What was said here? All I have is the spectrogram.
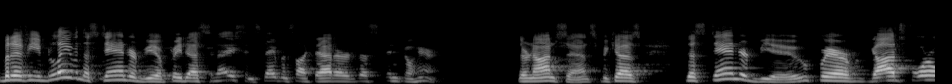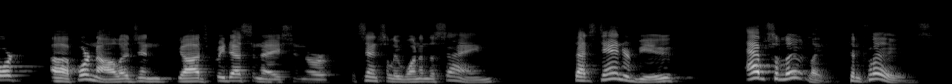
But if you believe in the standard view of predestination, statements like that are just incoherent. They're nonsense because the standard view, where God's uh, foreknowledge and God's predestination are essentially one and the same, that standard view absolutely concludes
